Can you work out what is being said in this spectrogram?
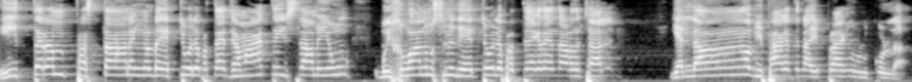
ഇത്തരം പ്രസ്ഥാനങ്ങളുടെ ഏറ്റവും വലിയ പ്രത്യേക ജമാഅത്തെ ഇസ്ലാമിയും ബിഹ്വാൻ മുസ്ലിമിന്റെ ഏറ്റവും വലിയ പ്രത്യേകത എന്താണെന്ന് വെച്ചാൽ എല്ലാ വിഭാഗത്തിന്റെ അഭിപ്രായങ്ങളും ഉൾക്കൊള്ളുക.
